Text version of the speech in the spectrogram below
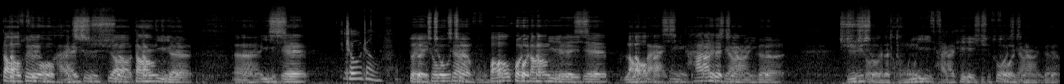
到最后还是需要当地的呃一些州政府对州政府，包括当地的一些老百姓，他的这样一个举手的同意才可以去做这样一个，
